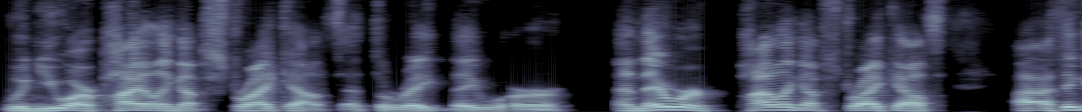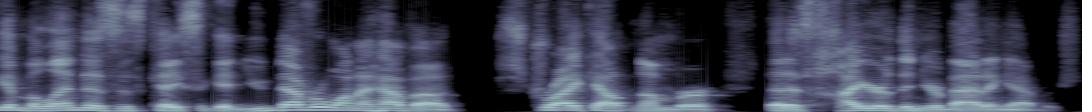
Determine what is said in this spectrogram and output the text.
when you are piling up strikeouts at the rate they were. And they were piling up strikeouts. I think in Melendez's case, again, you never want to have a strikeout number that is higher than your batting average.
